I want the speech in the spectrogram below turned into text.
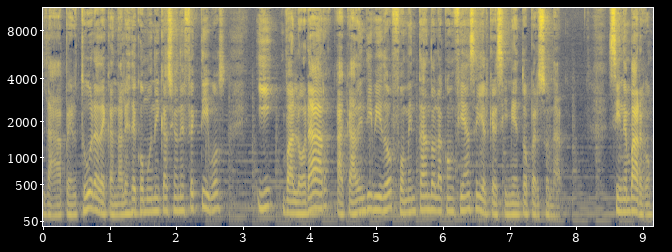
la apertura de canales de comunicación efectivos y valorar a cada individuo fomentando la confianza y el crecimiento personal. Sin embargo,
